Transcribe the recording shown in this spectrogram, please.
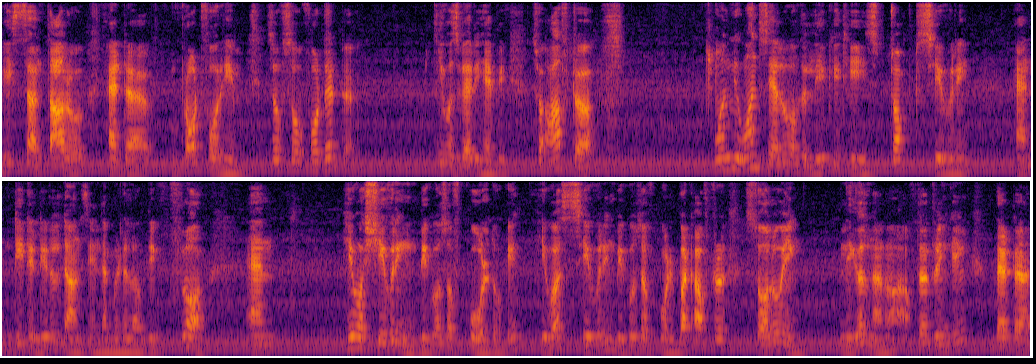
his son taro had uh, brought for him. So so for that uh, he was very happy. So after only one swallow of the liquid he stopped shivering and did a little dance in the middle of the floor. And he was shivering because of cold okay? He was shivering because of cold. But after swallowing nigal nano after drinking that uh,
